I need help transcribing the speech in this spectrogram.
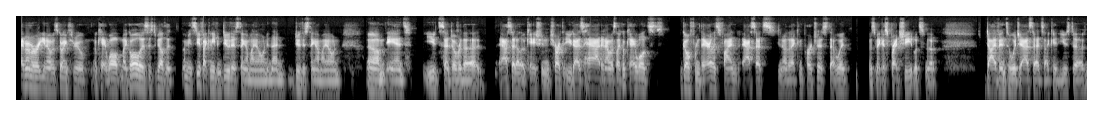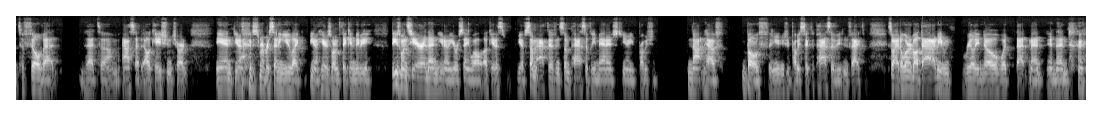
I remember, you know, I was going through, okay, well, my goal is is to be able to, I mean, see if I can even do this thing on my own and then do this thing on my own. Um, and you'd sent over the asset allocation chart that you guys had. And I was like, okay, well, let's go from there. Let's find assets, you know, that I can purchase that would, let's make a spreadsheet. Let's uh, dive into which assets I could use to, to fill that, that um, asset allocation chart. And, you know, I just remember sending you like, you know, here's what I'm thinking, maybe these ones here, and then you know you were saying, well, okay, this you have some active and some passively managed. You know, you probably should not have both. You should probably stick to passive. In fact, so I had to learn about that. I didn't even really know what that meant, and then.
